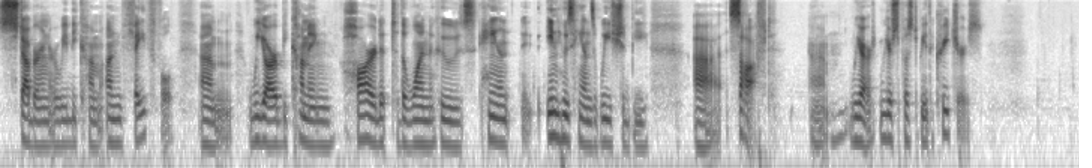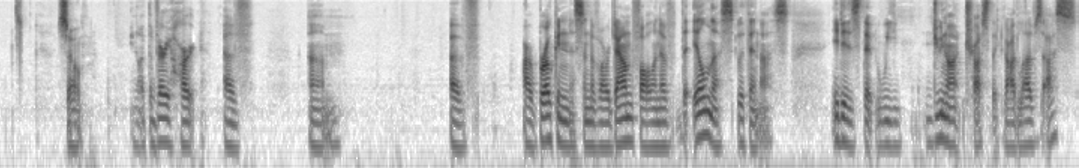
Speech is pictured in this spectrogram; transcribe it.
stubborn or we become unfaithful, um, we are becoming hard to the one whose hand, in whose hands we should be uh, soft um, we are we are supposed to be the creatures. So, you know, at the very heart of um, of our brokenness and of our downfall and of the illness within us, it is that we do not trust that God loves us,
